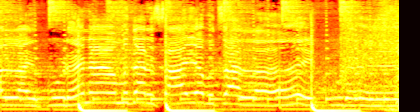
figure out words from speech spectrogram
चाललाय पुढे. नामदार साहेब चाललाय पुढे.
